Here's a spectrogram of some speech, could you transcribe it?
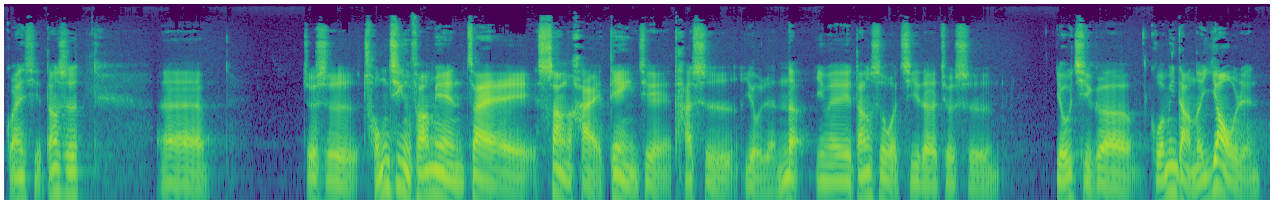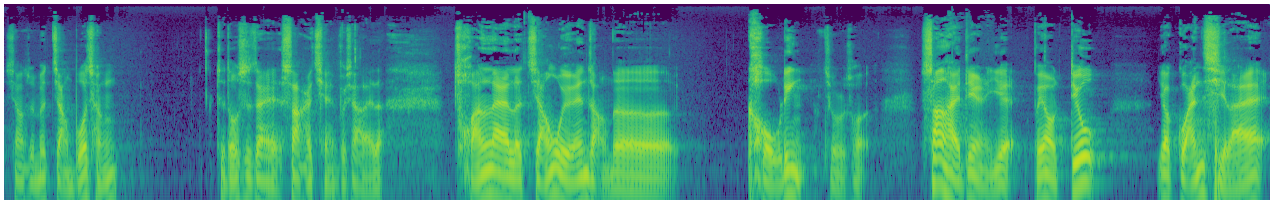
关系。当时，呃，就是重庆方面在上海电影界他是有人的，因为当时我记得就是。”有几个国民党的要人，像什么蒋伯成，这都是在上海潜伏下来的，传来了蒋委员长的口令，就是说，上海电影业不要丢，要管起来，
